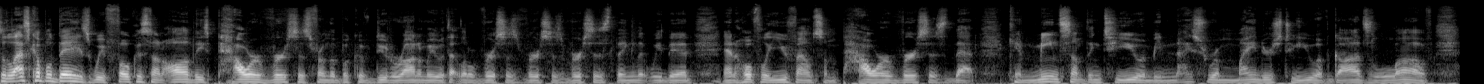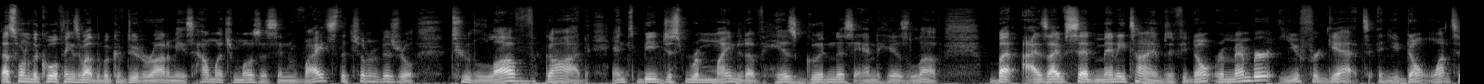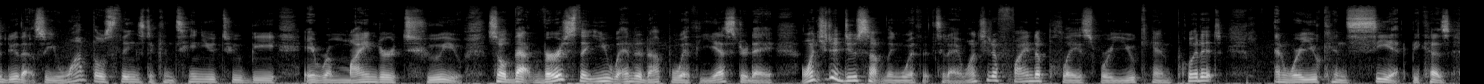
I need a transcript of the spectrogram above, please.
So, the last couple days, we've focused on all of these power verses from the book of Deuteronomy with that little verses, verses, verses thing that we did. And hopefully, you found some power verses that can mean something to you and be nice reminders to you of God's love. That's one of the cool things about the book of Deuteronomy is how much Moses invites the children of Israel to love God and to be just reminded of his goodness and his love. But as I've said many times, if you don't remember, you forget, and you don't want to do that. So you want those things to continue to be a reminder to you. So that verse that you ended up with yesterday, I want you to do something with it today. I want you to find a place where you can put it and where you can see it because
